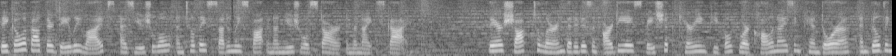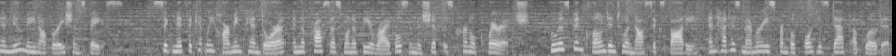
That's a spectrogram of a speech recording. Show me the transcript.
They go about their daily lives as usual until they suddenly spot an unusual star in the night sky. They are shocked to learn that it is an RDA spaceship carrying people who are colonizing Pandora and building a new main operations base. Significantly harming Pandora in the process one of the arrivals in the ship is Colonel Quaritch, who has been cloned into a Gnostic's body and had his memories from before his death uploaded.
